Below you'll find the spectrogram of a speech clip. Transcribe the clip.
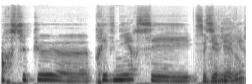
parce que prévenir c'est guérir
